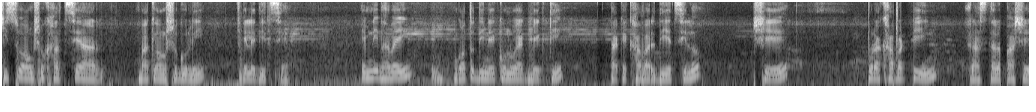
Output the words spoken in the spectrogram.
কিছু অংশ খাচ্ছে আর বাকি অংশগুলি ফেলে দিচ্ছে। এমনিভাবেই গত দিনে কোনো এক ব্যক্তি তাকে খাবার দিয়েছিল। সে পুরা খাবারটি রাস্তার পাশে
